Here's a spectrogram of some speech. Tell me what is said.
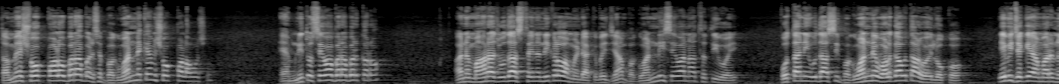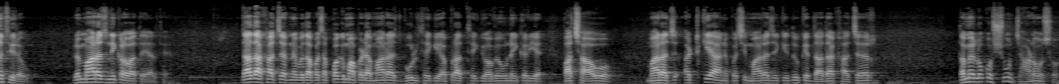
તમે શોક પાળો બરાબર છે, ભગવાનને કેમ શોક પાળાવો છો? એમની તો સેવા બરાબર કરો. અને મહારાજ ઉદાસ થઈને નીકળવા માંડ્યા કે ભાઈ જ્યાં ભગવાનની સેવા ના થતી હોય પોતાની ઉદાસી ભગવાનને વળગાવતા હોય લોકો, એવી જગ્યાએ અમારે નથી રહેવું. એટલે મહારાજ નીકળવા તૈયાર થયા. દાદા ખાચરને બધા પાછા પગમાં પડ્યા, મહારાજ, ભૂલ થઈ ગઈ, અપરાધ થઈ ગયો, હવે હું નહીં કરીએ, પાછા આવો. મહારાજ અટક્યા અને પછી મહારાજે કીધું કે, દાદા ખાચર, તમે લોકો શું જાણો છો?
